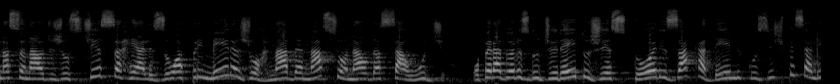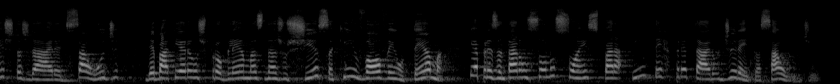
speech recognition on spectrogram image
Nacional de Justiça realizou a primeira Jornada Nacional da Saúde. Operadores do direito, gestores, acadêmicos e especialistas da área de saúde debateram os problemas na justiça que envolvem o tema e apresentaram soluções para interpretar o direito à saúde.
